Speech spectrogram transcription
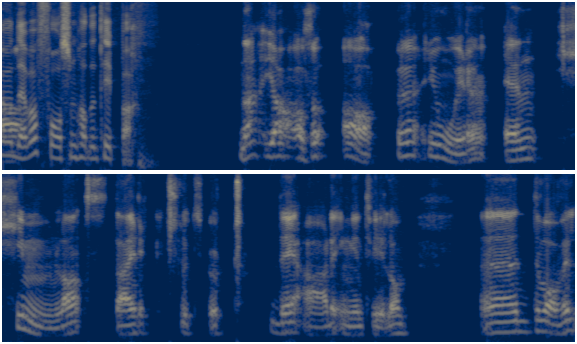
ja. det var få som hadde tippa. Nei, ja, altså Ap gjorde en himla sterk sluttspurt. Det er det ingen tvil om. Eh, det var vel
